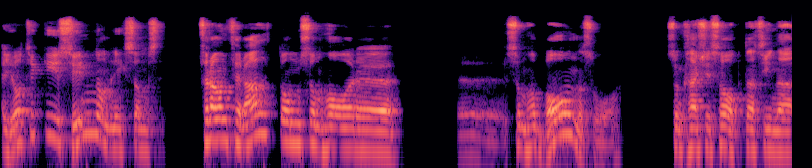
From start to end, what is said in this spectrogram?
Jag tycker ju synd om liksom framförallt de som har eh, eh, som har barn och så. Som kanske saknar sina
